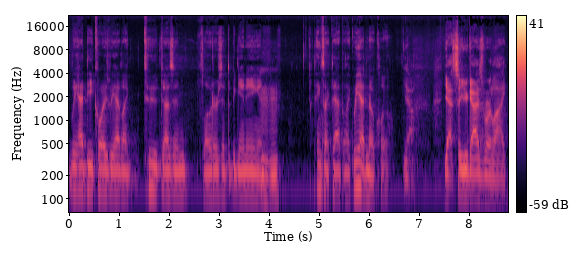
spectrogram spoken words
We had decoys. We had like two dozen floaters at the beginning and Mm-hmm. things like that. But like we had no clue. Yeah. Yeah. So you guys were like,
